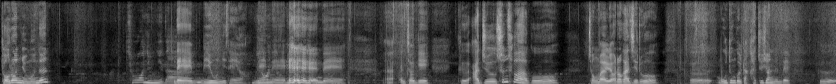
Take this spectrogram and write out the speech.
결혼 유무는 초원입니다. 네 미혼이세요. 미혼이요, 네, 미혼. 네. 아, 저기 그 아주 순수하고 정말 여러 가지로 어, 모든 걸 다 갖추셨는데 그,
